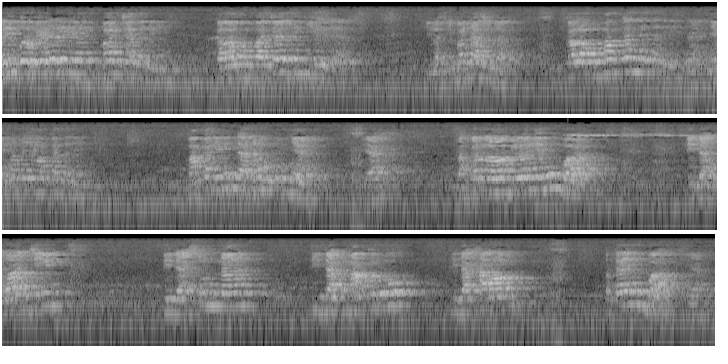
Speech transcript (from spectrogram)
ini berbeda dengan baca tadi. Kalau membaca zikir ya, jelas ibadah sudah. Kalau makannya tadi, nah yang namanya makan tadi, makan ini tidak ada hukumnya, ya. Bahkan ulama bilangnya mubah, tidak wajib, tidak sunnah, tidak makruh, tidak haram. Perkara mubah, ya.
